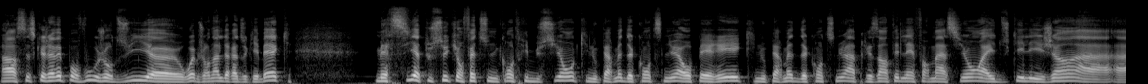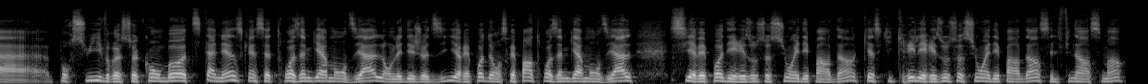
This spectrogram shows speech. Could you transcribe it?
Alors, c'est ce que j'avais pour vous aujourd'hui au Web Journal de Radio-Québec. Merci à tous ceux qui ont fait une contribution qui nous permettent de continuer à opérer, qui nous permettent de continuer à présenter de l'information, à éduquer les gens, à, poursuivre ce combat titanesque, hein, cette troisième guerre mondiale. On l'a déjà dit, il y aurait pas on ne serait pas en troisième guerre mondiale s'il n'y avait pas des réseaux sociaux indépendants. Qu'est-ce qui crée les réseaux sociaux indépendants? C'est le financement.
